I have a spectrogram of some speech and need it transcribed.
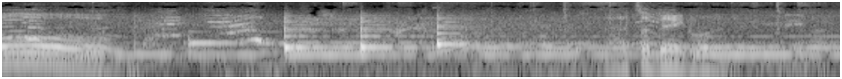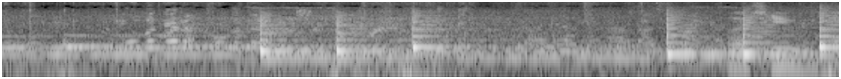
Oh, That's a big one. That's huge.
